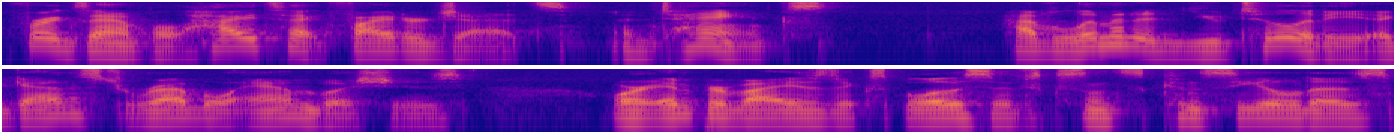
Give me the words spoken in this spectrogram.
For example, high tech fighter jets and tanks have limited utility against rebel ambushes or improvised explosives concealed as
